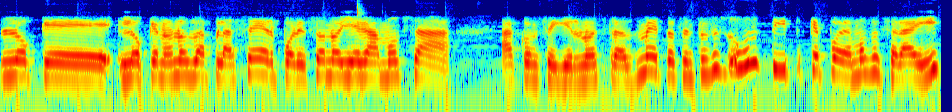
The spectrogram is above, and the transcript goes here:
lo que, lo que no nos da placer, por eso no llegamos a, a conseguir nuestras metas. Entonces, un tip que podemos hacer ahí,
